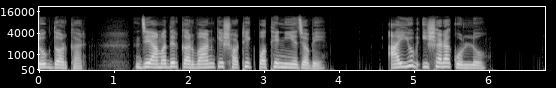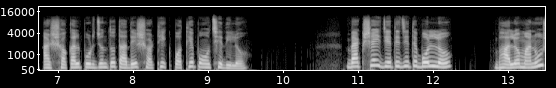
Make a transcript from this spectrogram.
লোক দরকার, যে আমাদের কারওয়ানকে সঠিক পথে নিয়ে যাবে। আইয়ুব ইশারা করল, আর সকাল পর্যন্ত তাদের সঠিক পথে পৌঁছে দিল। ব্যবসায়ী যেতে যেতে বলল, ভালো মানুষ,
